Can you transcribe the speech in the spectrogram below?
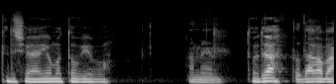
כדי שהיום הטוב יבוא. אמן. תודה. תודה רבה.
